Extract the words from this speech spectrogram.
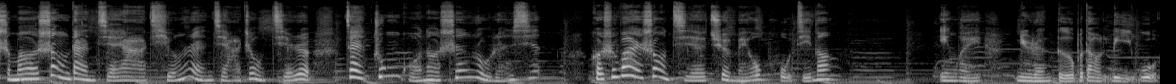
什么圣诞节呀、情人节啊这种节日在中国呢深入人心，可是万圣节却没有普及呢？因为女人得不到礼物。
